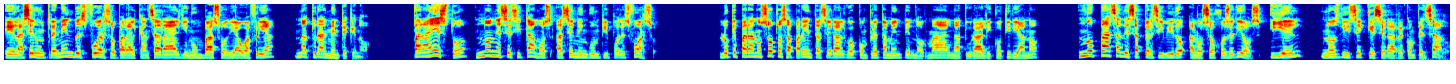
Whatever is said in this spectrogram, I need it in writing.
el hacer un tremendo esfuerzo para alcanzar a alguien un vaso de agua fría? Naturalmente que no. Para esto no necesitamos hacer ningún tipo de esfuerzo. Lo que para nosotros aparenta ser algo completamente normal, natural y cotidiano, no pasa desapercibido a los ojos de Dios, y Él nos dice que será recompensado.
